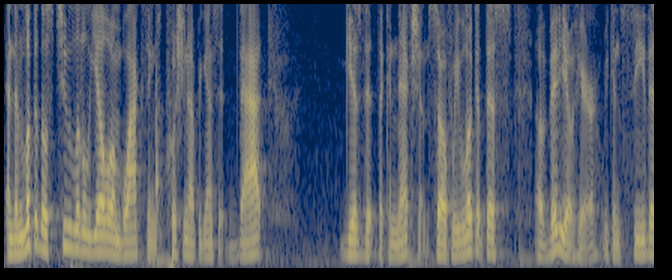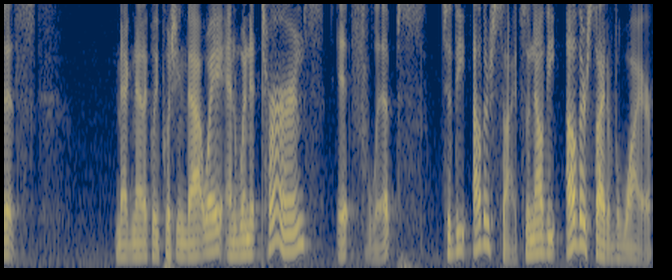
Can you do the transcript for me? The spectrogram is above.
And then look at those two little yellow and black things pushing up against it. That gives it the connection. So if we look at this uh, video here, we can see that it's magnetically pushing that way. And when it turns, it flips to the other side. So now the other side of the wire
